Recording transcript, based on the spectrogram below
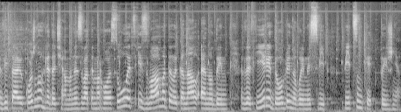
Вітаю кожного глядача. Мене звати Марго Сулець і з вами телеканал Н1. В ефірі Добрі новини світ. Підсумки тижня.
